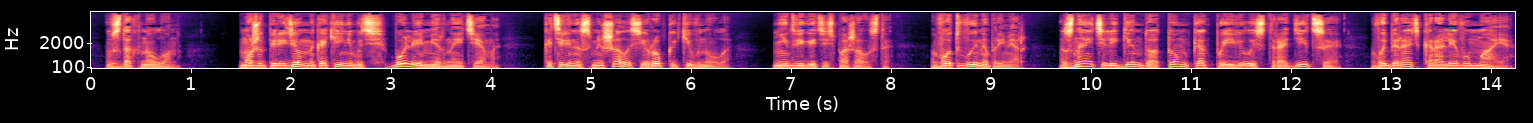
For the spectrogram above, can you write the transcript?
— вздохнул он. «Может, перейдем на какие-нибудь более мирные темы?» Катерина смешалась и робко кивнула. «Не двигайтесь, пожалуйста. Вот вы, например, знаете легенду о том, как появилась традиция выбирать королеву мая?»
